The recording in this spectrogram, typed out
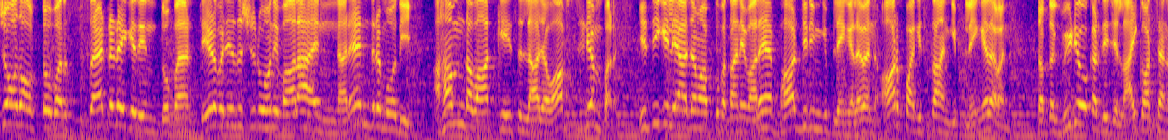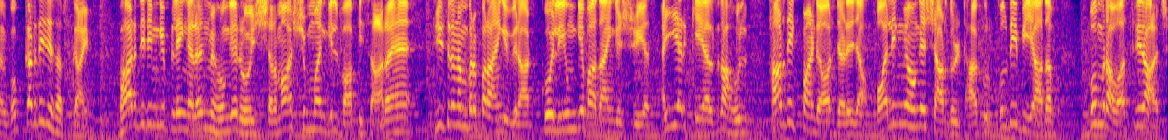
14 अक्टूबर, सैटरडे के दिन दोपहर डेढ़ बजे से शुरू होने वाला है नरेंद्र मोदी अहमदाबाद के इस लाजवाब स्टेडियम पर। इसी के लिए आज हम आपको बताने वाले हैं, भारतीय टीम की प्लेइंग 11 और पाकिस्तान की प्लेइंग 11 तब तक वीडियो कर दीजिए लाइक और चैनल को कर दीजिए सब्सक्राइब भारतीय टीम की प्लेइंग 11 में होंगे रोहित शर्मा, शुभमन गिल वापिस आ रहे हैं। तीसरे नंबर पर आएँगे विराट कोहली, उनके बाद आएँगे श्रेयस अय्यर, के राहुल, हार्दिक पांडे और जडेजा। बॉलिंग में होंगे शार्दुल ठाकुर, कुलदीप यादव, बुमराह व सिराज।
